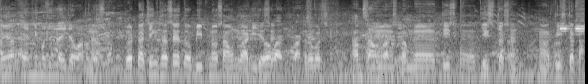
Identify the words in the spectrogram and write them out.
અહીંયા એન્ડિંગ સુધી લઈ જવાનું જો ટચિંગ થશે તો બીપનો સાઉન્ડ વાગી જશે. બરોબર છે? આમ સાઉન્ડ તમને ત્રીસ ત્રીસ પર્સન્ટ હા ત્રીસ ટકા.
